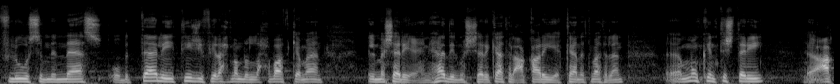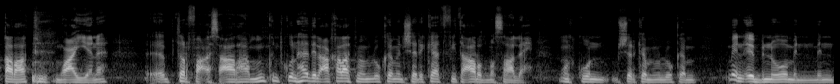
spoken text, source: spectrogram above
فلوس من الناس وبالتالي تيجي في لحظة من اللحظات كمان المشاريع. يعني هذه الشركات العقارية كانت مثلا آه، ممكن تشتري عقارات معينة بترفع أسعارها. ممكن تكون هذه العقارات مملوكة من شركات في تعارض مصالح. ممكن تكون شركة مملوكة من ابنه من من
